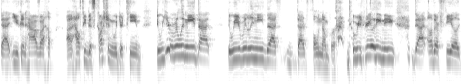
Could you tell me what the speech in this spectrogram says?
that you can have a, a healthy discussion with your team. Do you really need that? Do we really need that that phone number? Do we really need that other field,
